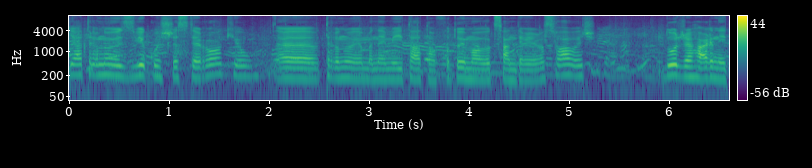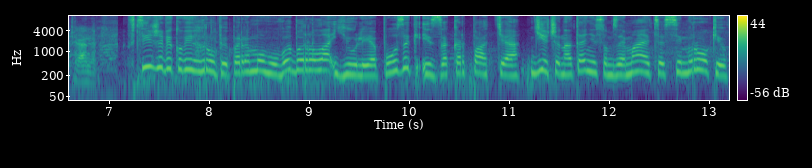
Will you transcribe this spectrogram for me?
Я треную з віку 6 років. Е, тренує мене мій тато Фотуйма Олександр Ярославович. Дуже гарний тренер. Цій же віковій групі перемогу виборола Юлія Пузик із Закарпаття. Дівчина тенісом займається сім років.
